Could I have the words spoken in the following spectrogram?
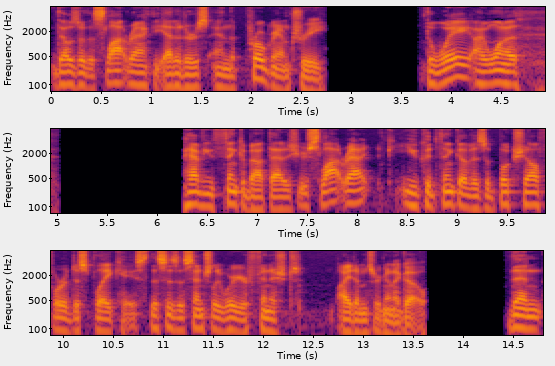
those are the slot rack, the editors, and the program tree. The way I want to have you think about that is your slot rack you could think of as a bookshelf or a display case. This is essentially where your finished items are going to go. Then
